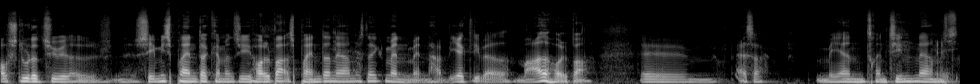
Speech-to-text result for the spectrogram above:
afsluttertype, semisprinter, kan man sige, holdbar sprinter nærmest, ikke? Men, men har virkelig været meget holdbar. Øh, altså, mere end Trentin nærmest.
